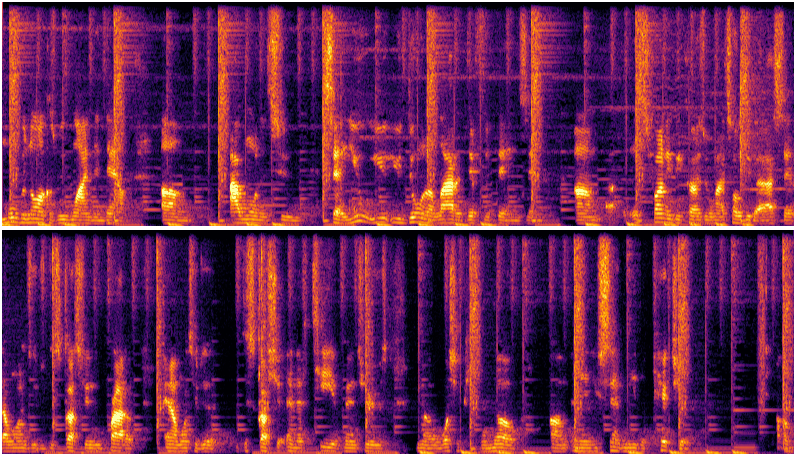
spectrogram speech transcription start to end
Moving on because we're winding down. Um, I wanted to say you you you're doing a lot of different things and um, it's funny because when I told you that I said I wanted you to discuss your new product and I want you to discuss your NFT adventures, you know, what should people know? Um, and then you sent me the picture of,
